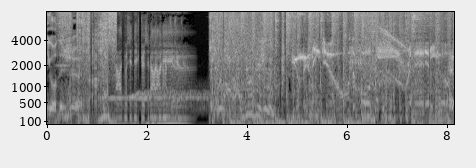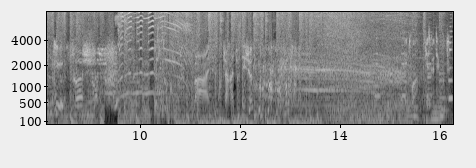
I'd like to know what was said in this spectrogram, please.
radio des jeux. Radio c'est des jeux, c'est la radio des jeux. Radio des jeux. You're listening to the Radio. Ok, proche. Bah, j'écoute la radio des jeux. Et toi, qu'est-ce que t'écoutes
